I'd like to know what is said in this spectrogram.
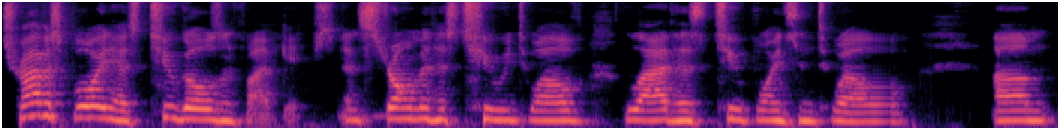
Travis Boyd has two goals in five games, and Stralman has two in twelve. Ladd has two points in twelve. Um,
